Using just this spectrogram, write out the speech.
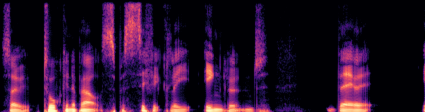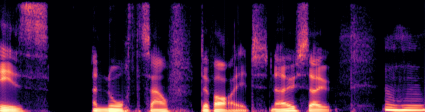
So, talking about specifically England, there is a north south divide, no? So, mm-hmm.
